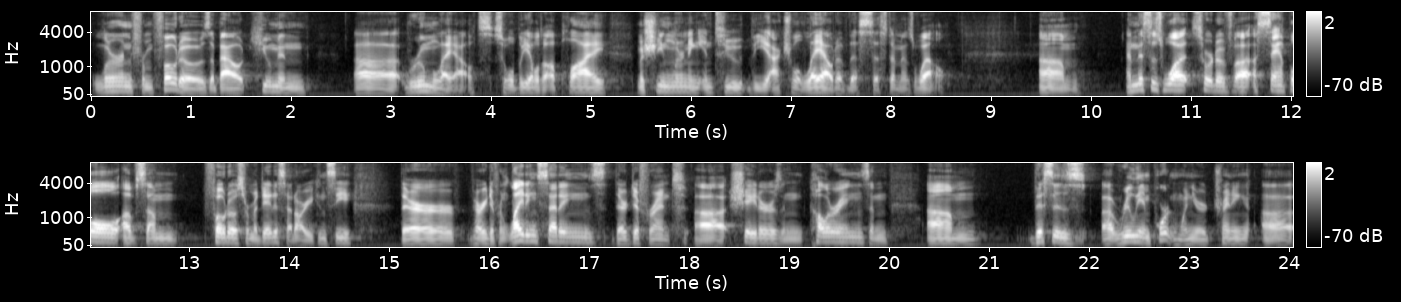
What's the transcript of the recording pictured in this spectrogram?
learn from photos about human uh, room layouts. So we'll be able to apply machine learning into the actual layout of this system as well. Um, and this is what sort of a sample of some photos from a data set are. You can see they're very different lighting settings, they're different uh, shaders and colorings, and um, this is uh, really important when you're training uh,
